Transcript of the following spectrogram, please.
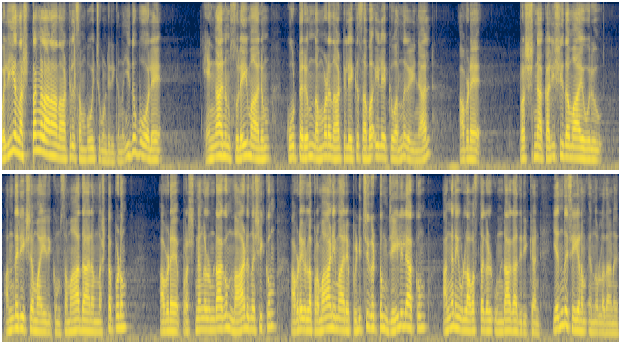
വലിയ നഷ്ടങ്ങളാണ് ആ നാട്ടിൽ സംഭവിച്ചു കൊണ്ടിരിക്കുന്നത് ഇതുപോലെ എങ്ങാനും സുലൈമാനും കൂട്ടരും നമ്മുടെ നാട്ടിലേക്ക് സഭയിലേക്ക് വന്നു കഴിഞ്ഞാൽ അവിടെ പ്രശ്ന കലുഷിതമായ ഒരു അന്തരീക്ഷമായിരിക്കും. സമാധാനം നഷ്ടപ്പെടും. അവിടെ പ്രശ്നങ്ങളുണ്ടാകും. നാട് നശിക്കും. അവിടെയുള്ള പ്രമാണിമാരെ പിടിച്ചുകെട്ടും ജയിലിലാക്കും. അങ്ങനെയുള്ള അവസ്ഥകൾ ഉണ്ടാകാതിരിക്കാൻ എന്ത് ചെയ്യണം എന്നുള്ളതാണ്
